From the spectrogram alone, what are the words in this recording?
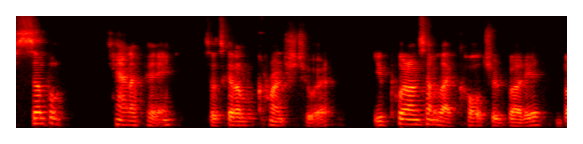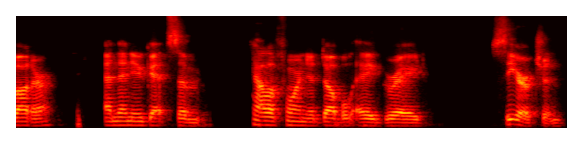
simple canapé, so it's got a little crunch to it. You put on some of that cultured butter, butter, and then you get some California double A grade sea urchin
